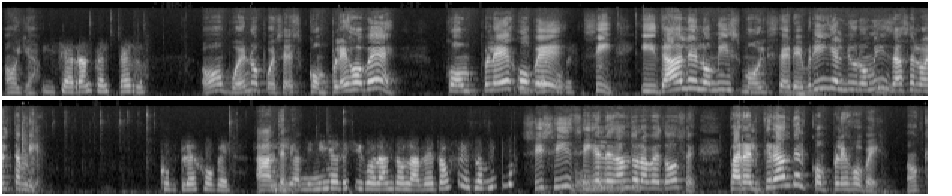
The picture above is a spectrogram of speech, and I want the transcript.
oh, ya. y se arranca el pelo. Oh, bueno, pues es complejo B. Complejo, B. sí. Y dale lo mismo, el cerebrín y el neuromins, dáselo a él también. Complejo B. Ándale. ¿Y a mi niño le sigo dando la B12? ¿Es lo mismo? Sí, sí, síguele dando la B12. Para el grande, el complejo B, ¿ok?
